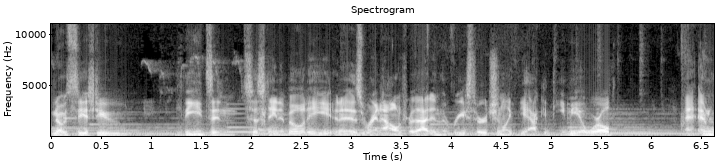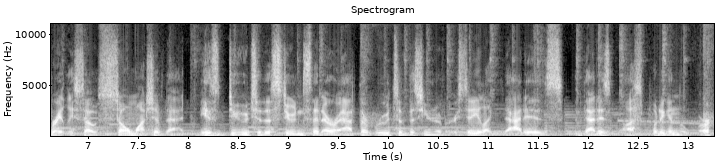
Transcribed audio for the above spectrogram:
You know, CSU leads in sustainability and is renowned for that in the research and like the academia world. And, and rightly so. So much of that is due to the students that are at the roots of this university. Like that is, that is us putting in the work.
